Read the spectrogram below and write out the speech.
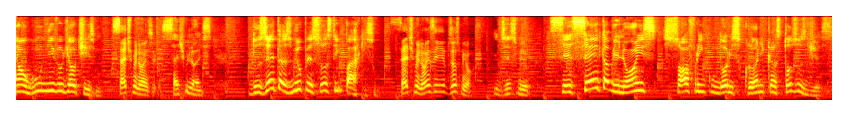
algum nível de autismo. 7 milhões, Igor. 7 milhões. 200 mil pessoas têm Parkinson. 7 milhões e 200 mil. E 200 mil. 60 milhões sofrem com dores crônicas todos os dias.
